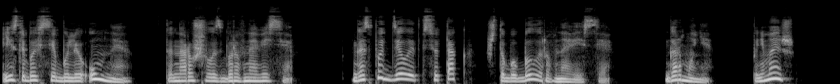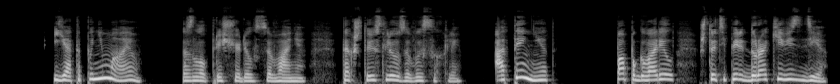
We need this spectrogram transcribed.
если бы все были умные, то нарушилось бы равновесие. Господь делает все так, чтобы было равновесие. Гармония, понимаешь?» «Я-то понимаю», — зло прищурился Ваня, так что и слезы высохли. «А ты нет. Папа говорил, что теперь дураки везде.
